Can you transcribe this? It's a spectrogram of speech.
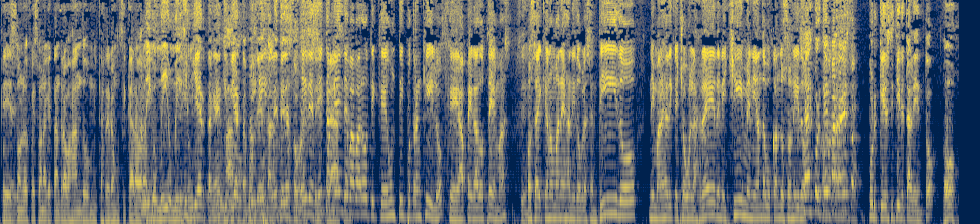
que son las personas que están trabajando mi carrera musical ahora. Amigo mío, Milton. Inviertan, eh, Hermano. inviertan, porque el talento es de sobra. Y decir Sí, también gracias. de Bavarotti que es un tipo tranquilo, que ha pegado temas, o sea, que no maneja ni doble sentido, ni maneja de que show en las redes, ni chisme, ni anda buscando sonido. ¿Sabes por qué pasa eso? Porque él sí tiene talento. Oh.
